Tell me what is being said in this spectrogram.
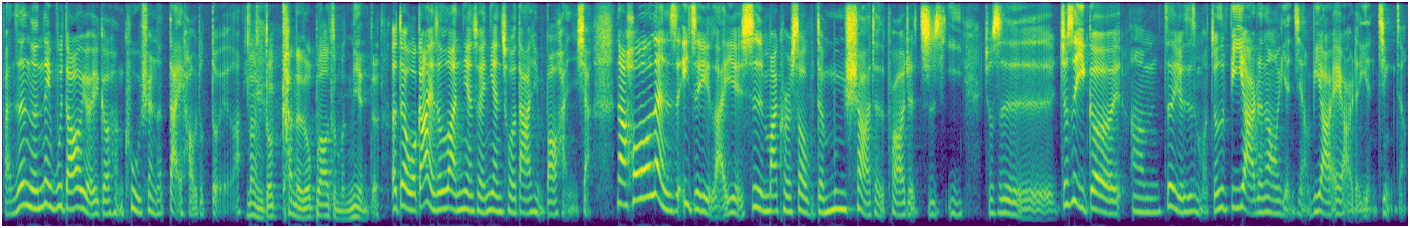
反正呢，内部都要有一个很酷炫的代号就对了。那你都看的都不知道怎么念的？呃，对，我刚刚也是乱念，所以念错，大家请包涵一下。那 HoloLens 一直以来也是 Microsoft 的 Moonshot 的 project 之一，就是。就是一个嗯，这也是什么？就是 VR 的那种眼镜，VR AR 的眼镜这样。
